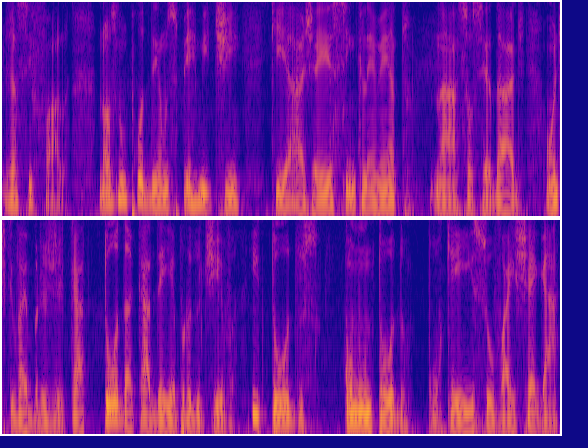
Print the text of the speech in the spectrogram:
já se fala. Nós não podemos permitir que haja esse incremento na sociedade, onde que vai prejudicar toda a cadeia produtiva e todos como um todo, porque isso vai chegar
